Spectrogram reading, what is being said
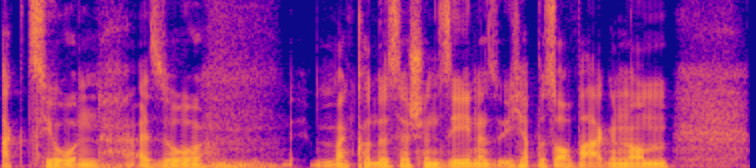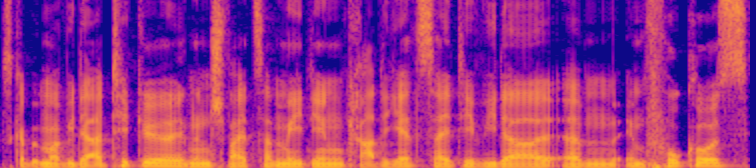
Aktion? Also man konnte es ja schon sehen, also ich habe das auch wahrgenommen. Es gab immer wieder Artikel in den Schweizer Medien, gerade jetzt seid ihr wieder ähm, im Fokus.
